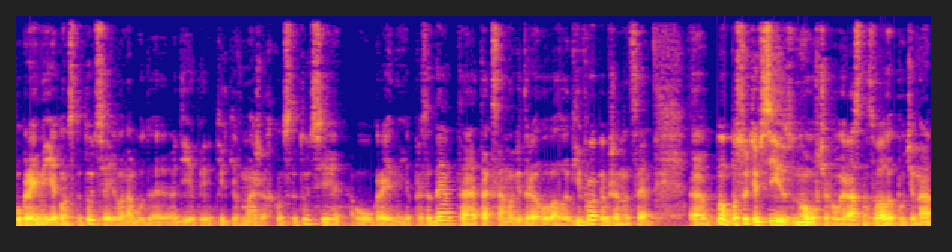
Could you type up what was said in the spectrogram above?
України є конституція, і вона буде діяти тільки в межах конституції. У України є президент. Так само відреагували в Європі вже на це. Е, Ну, по суті, всі знову в черговий раз назвали Путіна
